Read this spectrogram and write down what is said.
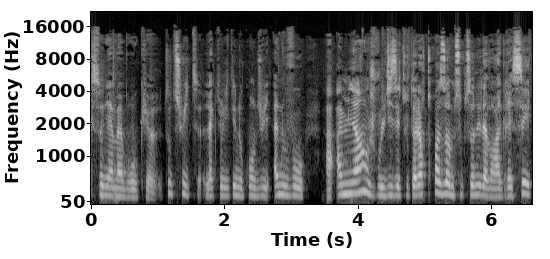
Sonia Mabrouk. Euh, tout de suite, l'actualité nous conduit à nouveau à Amiens. Où, je vous le disais tout à l'heure, trois hommes soupçonnés d'avoir agressé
